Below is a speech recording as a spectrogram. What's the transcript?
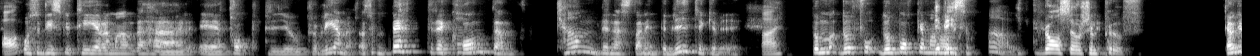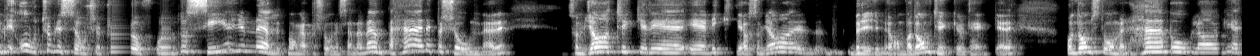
Ja. Och så diskuterar man det här eh, topprio-problemet. Alltså bättre content kan det nästan inte bli, tycker vi. Nej. Då, då, då bockar man det av liksom allt. Bra social proof. Ja, det blir otroligt social proof och då ser ju väldigt många personer sen, men vänta, här är personer som jag tycker är, är viktiga och som jag bryr mig om vad de tycker och tänker. Och de står med det här bolaget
